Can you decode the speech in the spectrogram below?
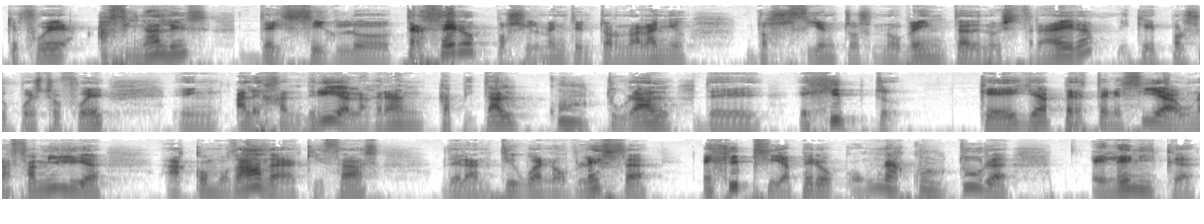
que fue a finales del siglo III, posiblemente en torno al año 290 de nuestra era, y que por supuesto fue en Alejandría, la gran capital cultural de Egipto, que ella pertenecía a una familia acomodada, quizás de la antigua nobleza egipcia, pero con una cultura helénica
